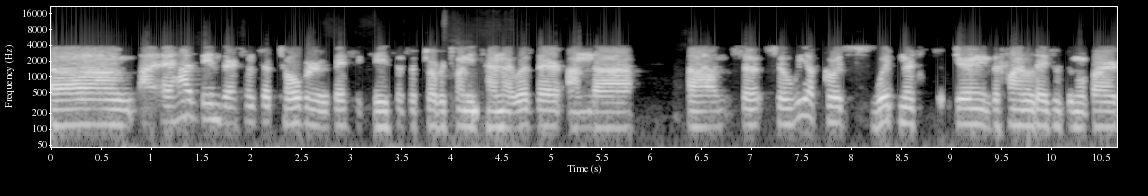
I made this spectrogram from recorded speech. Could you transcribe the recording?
Um, I, I, had been there since October, basically since October 2010. I was there, and uh, Um, so, so we of course witnessed during the final days of the Mubarak,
